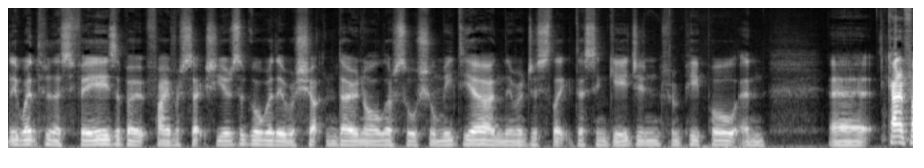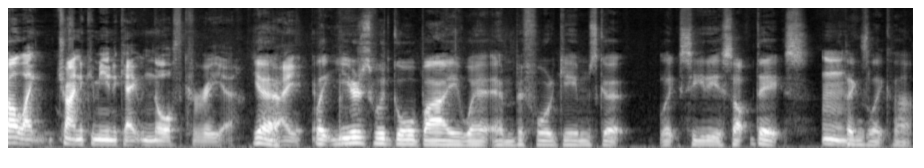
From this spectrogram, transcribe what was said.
They went through this phase about five or six years ago where they were shutting down all their social media and they were just like disengaging from people and uh, kind of felt like trying to communicate with North Korea. Yeah, Right. like years would go by where um, before games got like serious updates, Mm. things like that.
